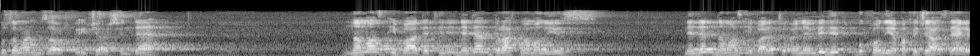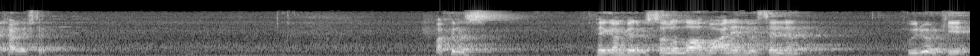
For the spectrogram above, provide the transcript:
Bu zaman zarfı içerisinde namaz ibadetini neden bırakmamalıyız? Neden namaz ibadeti önemlidir? Bu konuya bakacağız değerli kardeşler. Bakınız Peygamberimiz sallallahu aleyhi ve sellem buyuruyor ki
